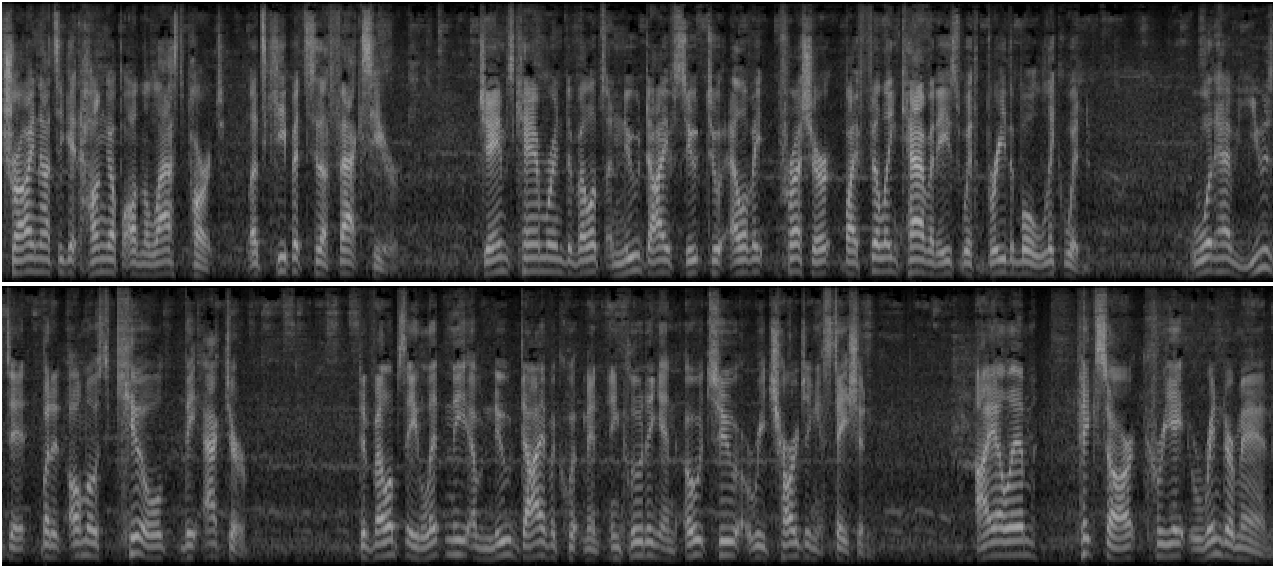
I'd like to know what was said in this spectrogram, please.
Try not to get hung up on the last part. Let's keep it to the facts here. James Cameron develops a new dive suit to elevate pressure by filling cavities with breathable liquid. Would have used it, but it almost killed the actor. Develops a litany of new dive equipment, including an O2 recharging station. ILM Pixar create RenderMan,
